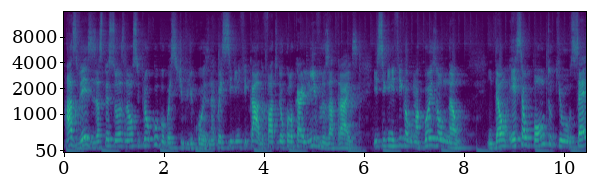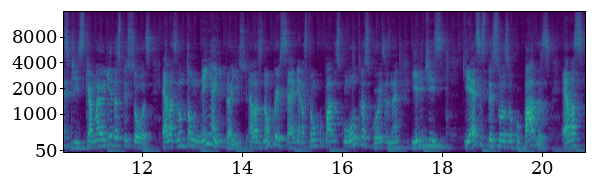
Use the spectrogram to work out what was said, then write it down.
Às vezes as pessoas não se preocupam com esse tipo de coisa, né? com esse significado, o fato de eu colocar livros atrás. Isso significa alguma coisa ou não? Então, esse é o ponto que o SES diz que a maioria das pessoas, elas não estão nem aí para isso, elas não percebem, elas estão ocupadas com outras coisas, né? E ele diz que essas pessoas ocupadas, elas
